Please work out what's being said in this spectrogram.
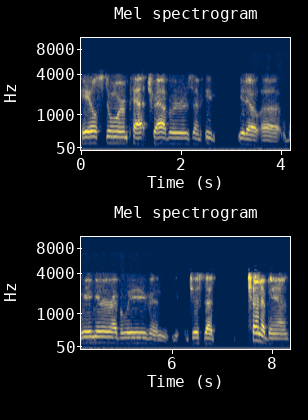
Halestorm, Pat Travers, I mean, you know, uh, Winger, I believe, and just a ton of bands.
